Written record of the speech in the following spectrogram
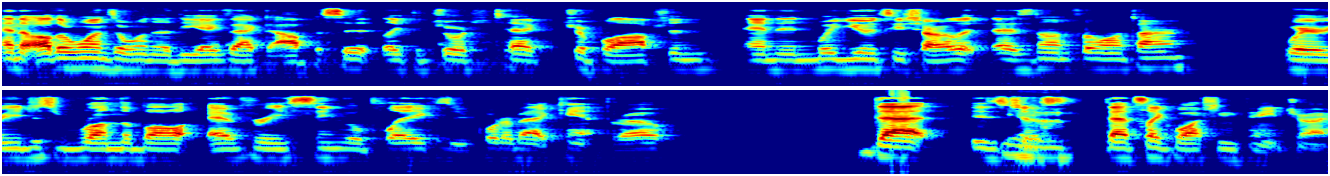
and the other ones are when they're the exact opposite, like the Georgia Tech triple option, and then what UNC Charlotte has done for a long time, where you just run the ball every single play because your quarterback can't throw. That is Yeah. just that's like watching paint dry.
